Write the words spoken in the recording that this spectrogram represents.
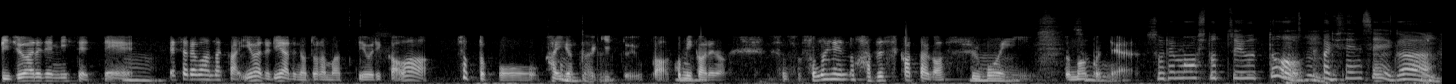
ビジュアルで見せて、うん。でそれはなんかいわゆるリアルなドラマっていうよりかはちょっとこう快楽的というかコミカルな、そうそうその辺の外し方がすごいうまくね。そう。それも一つ言うと、うんうん。やっぱり先生が、うん。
